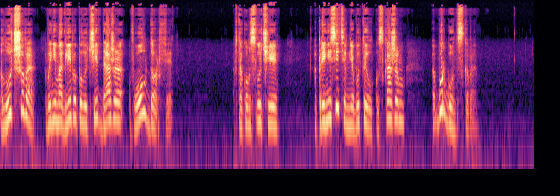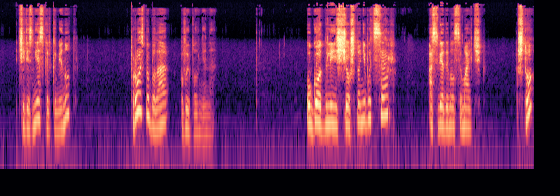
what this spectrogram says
Лучшего вы не могли бы получить даже в Олдорфе. В таком случае принесите мне бутылку, скажем, бургундского. Через несколько минут просьба была выполнена. — Угодно ли еще что-нибудь, сэр? — осведомился мальчик. — Что?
